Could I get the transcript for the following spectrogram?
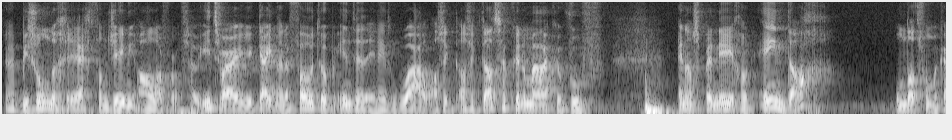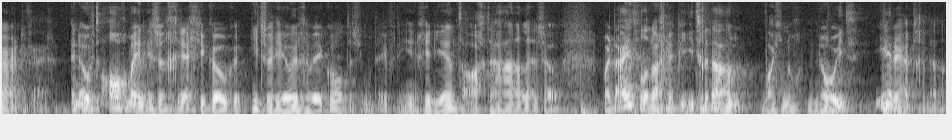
uh, bijzonder gerecht van Jamie Oliver of zo. Iets waar je kijkt naar de foto op internet en je denkt, wauw, als ik, als ik dat zou kunnen maken, woef. En dan spendeer je gewoon één dag om dat voor elkaar te krijgen. En over het algemeen is een gerechtje koken niet zo heel ingewikkeld. Dus je moet even de ingrediënten achterhalen en zo. Maar aan het eind van de dag heb je iets gedaan wat je nog nooit eerder hebt gedaan.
